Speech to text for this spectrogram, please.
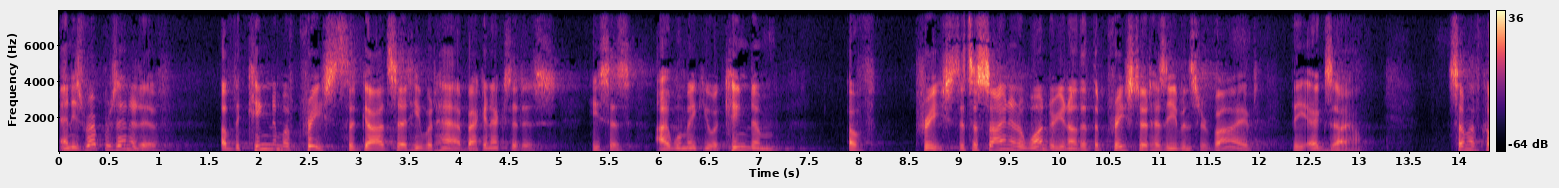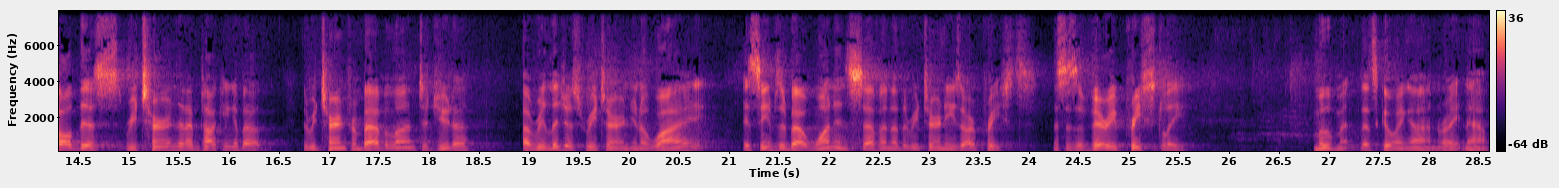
And he's representative of the kingdom of priests that God said he would have. Back in Exodus, he says, I will make you a kingdom of priests. It's a sign and a wonder, you know, that the priesthood has even survived the exile. Some have called this return that I'm talking about, the return from Babylon to Judah, a religious return. You know why? It seems that about one in seven of the returnees are priests. This is a very priestly movement that's going on right now.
